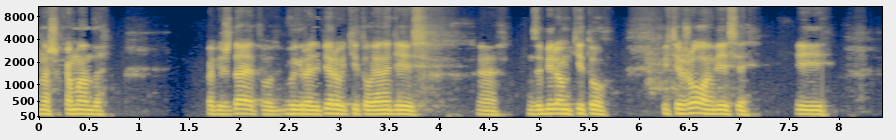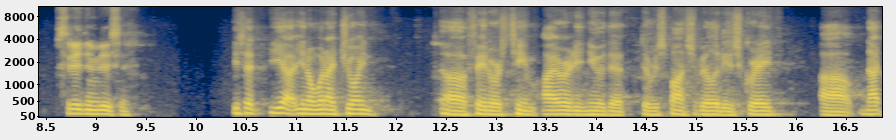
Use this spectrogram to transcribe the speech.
Наша команда побеждает. Вот выиграли первый титул. Я надеюсь, э, заберем титул и в тяжелом весе, и в среднем весе. He said, "Yeah, you know, when I joined uh, Fedor's team, I already knew that the responsibility is great, uh, not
